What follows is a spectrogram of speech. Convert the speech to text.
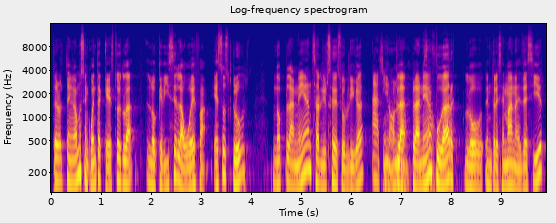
Pero tengamos en cuenta que esto es la, lo que dice la UEFA. Esos clubes no planean salirse de su liga. Ah, sí, no, Planean jugar lo, entre semana, es decir,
